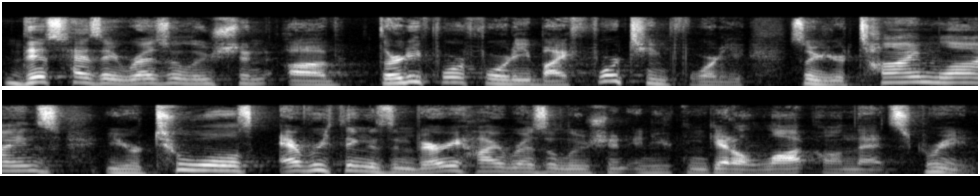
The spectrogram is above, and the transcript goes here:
this has a resolution of 3440 by 1440. So your timelines, your tools, everything is in very high resolution and you can get a lot on that screen.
